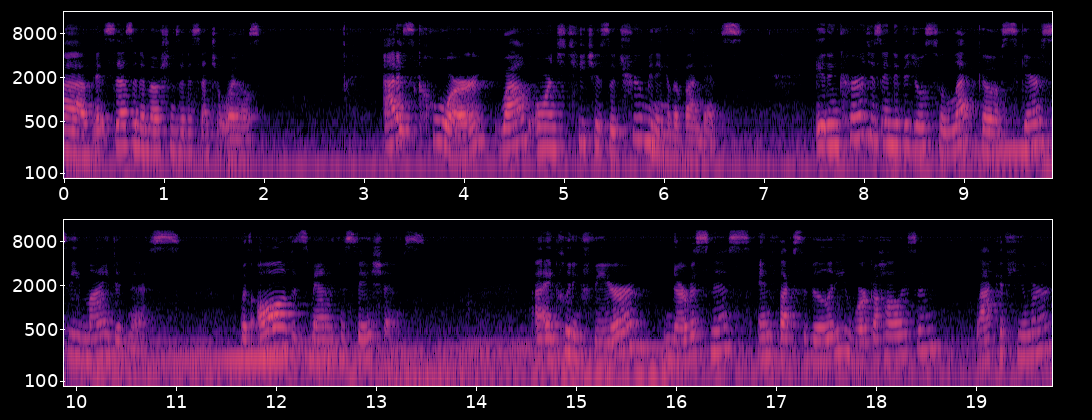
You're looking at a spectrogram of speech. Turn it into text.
um, it says in Emotions and Essential Oils, at its core, wild orange teaches the true meaning of abundance. It encourages individuals to let go of scarcity mindedness with all of its manifestations, uh, including fear, nervousness, inflexibility, workaholism, lack of humor,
